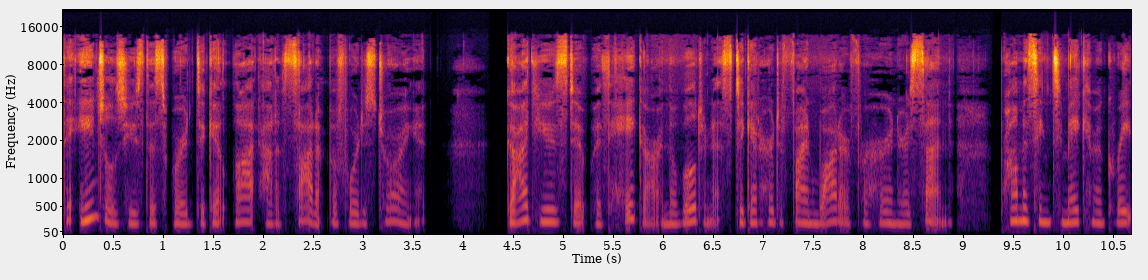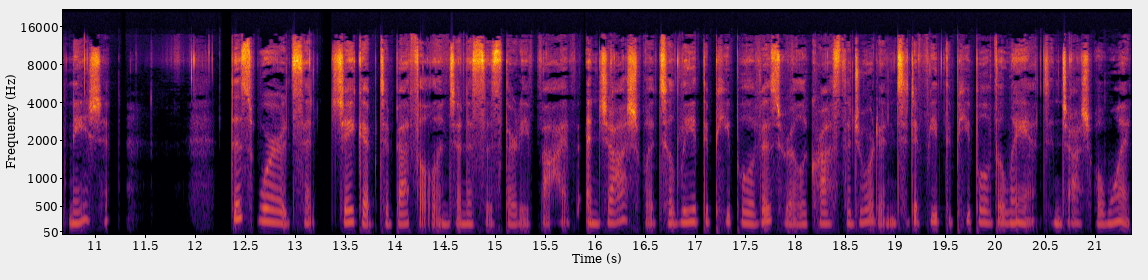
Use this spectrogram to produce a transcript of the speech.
The angels used this word to get Lot out of Sodom before destroying it. God used it with Hagar in the wilderness to get her to find water for her and her son, promising to make him a great nation. This word sent Jacob to Bethel in Genesis 35 and Joshua to lead the people of Israel across the Jordan to defeat the people of the land in Joshua 1.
